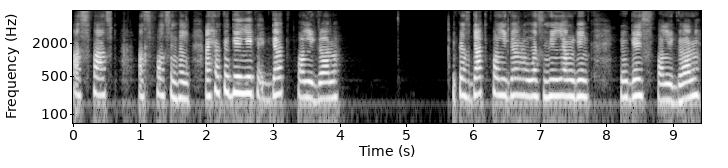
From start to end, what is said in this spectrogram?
as fast as possible. I have to delete that polygon. Because that polygon was belonging to this polygon.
